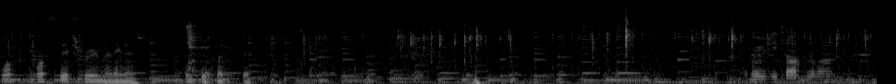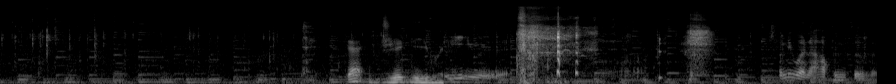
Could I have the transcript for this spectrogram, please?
What, what's this room, anyways? What's this meant to be? What room is he talking about? Get jiggy with it. Eat with it. it's funny when it happens to the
